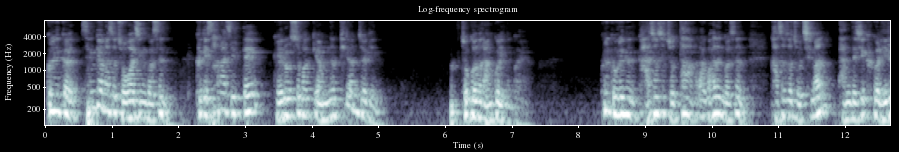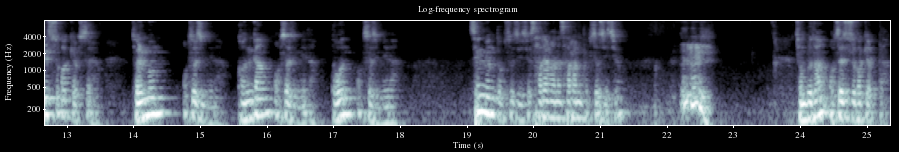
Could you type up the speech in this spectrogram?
그러니까 생겨나서 좋아진 것은 그게 사라질 때 괴로울 수밖에 없는 필연적인 조건을 안고 있는 거예요. 그러니까 우리는 가져서 좋다라고 하는 것은 가져서 좋지만 반드시 그걸 잃을 수밖에 없어요. 젊음 없어집니다. 건강 없어집니다. 돈 없어집니다. 생명도 없어지죠. 사랑하는 사람도 없어지죠. 전부 다 없어질 수밖에 없다.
